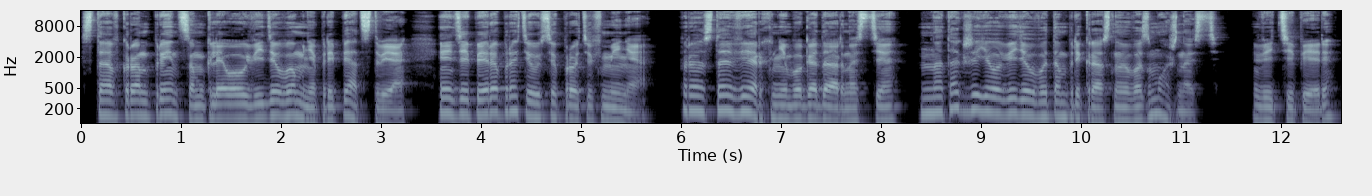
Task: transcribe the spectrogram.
Став кронпринцем, Клео увидел во мне препятствие и теперь обратился против меня. Просто верх неблагодарности, но также я увидел в этом прекрасную возможность. Ведь теперь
